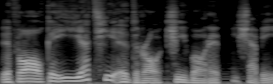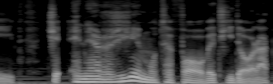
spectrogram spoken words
به واقعیتی ادراکی وارد می‌شوید که انرژی متفاوتی دارد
